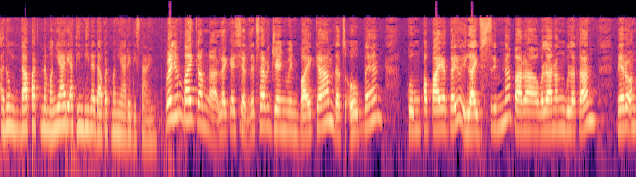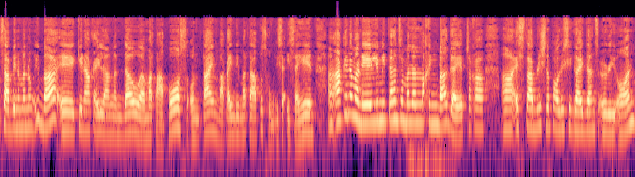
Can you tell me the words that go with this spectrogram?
anong dapat na mangyari at hindi na dapat mangyari this time? Well, yung BICAM nga, like I said, let's have a genuine BICAM that's open. Kung papayag kayo, i-live stream na para wala nang gulatan. Pero ang sabi naman ng iba, eh, kinakailangan daw ah, matapos on time. Baka hindi matapos kung isa-isahin. Ang akin naman, eh, limitahan sa malalaking bagay at saka ah, establish the policy guidance early on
